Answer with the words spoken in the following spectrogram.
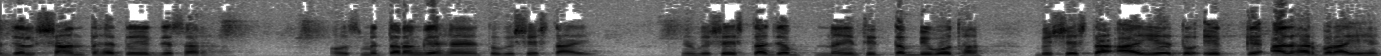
जल शांत है तो एक जैसा रहा। और उसमें तरंगे हैं तो विशेषता आई। विशेषता जब नहीं थी, तब भी वो था। विशेषता आई है तो एक के आधार पर आई है,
